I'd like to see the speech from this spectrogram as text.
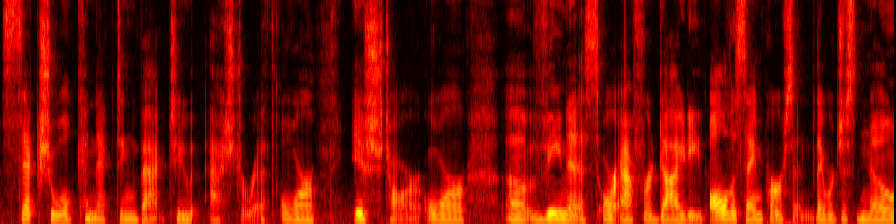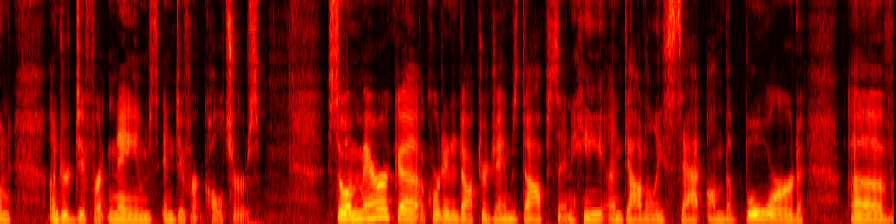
sexual connecting back to Ashtoreth or Ishtar or uh, Venus or Aphrodite, all the same person. They were just known under different names in different cultures. So, America, according to Dr. James Dobson, he undoubtedly sat on the board of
